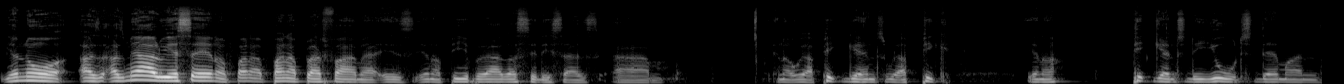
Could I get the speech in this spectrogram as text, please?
you know, as as me always say, you know, pan a, pan a platform is you know people are gonna see this as um, you know, we are pick games, we are pick you know, pick against the youths, them and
